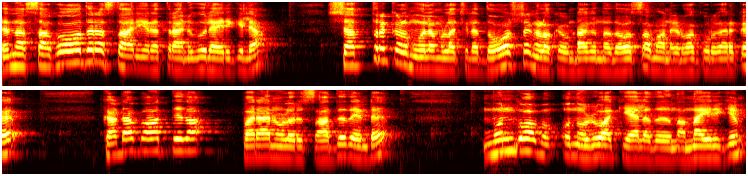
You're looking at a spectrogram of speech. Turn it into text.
എന്നാൽ സഹോദര സ്ഥാനീയർ അത്ര അനുകൂലമായിരിക്കില്ല ശത്രുക്കൾ മൂലമുള്ള ചില ദോഷങ്ങളൊക്കെ ഉണ്ടാകുന്ന ദിവസമാണ് ഇടവക്കൂറുകാർക്ക് കടബാധ്യത വരാനുള്ളൊരു സാധ്യതയുണ്ട്. മുൻകോപം ഒന്ന് ഒഴിവാക്കിയാൽ അത് നന്നായിരിക്കും.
